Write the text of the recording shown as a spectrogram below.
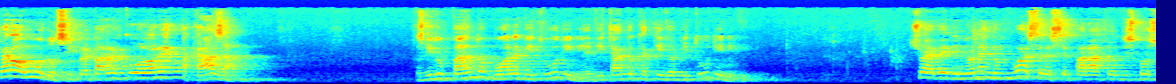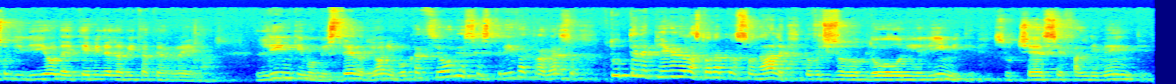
Però uno si prepara il cuore a casa, sviluppando buone abitudini, evitando cattive abitudini. Cioè, vedi, non, è, non può essere separato il discorso di Dio dai temi della vita terrena. L'intimo mistero di ogni vocazione si iscrive attraverso tutte le pieghe della storia personale, dove ci sono doni e limiti, successi e fallimenti,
